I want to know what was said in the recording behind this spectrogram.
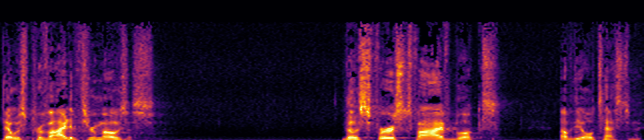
that was provided through Moses. Those first five books of the Old Testament.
